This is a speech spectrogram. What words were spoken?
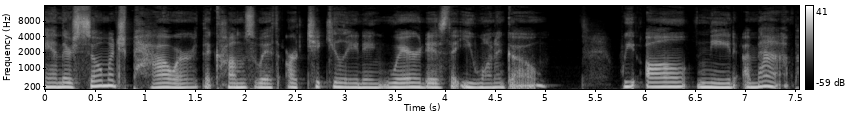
And there's so much power that comes with articulating where it is that you want to go. We all need a map.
